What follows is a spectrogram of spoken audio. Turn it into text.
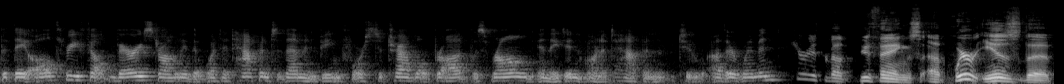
But they all three felt very strongly that what had happened to them in being forced to travel abroad was wrong, and they didn't want it to happen to other women. Curious about two things. Uh, where is the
